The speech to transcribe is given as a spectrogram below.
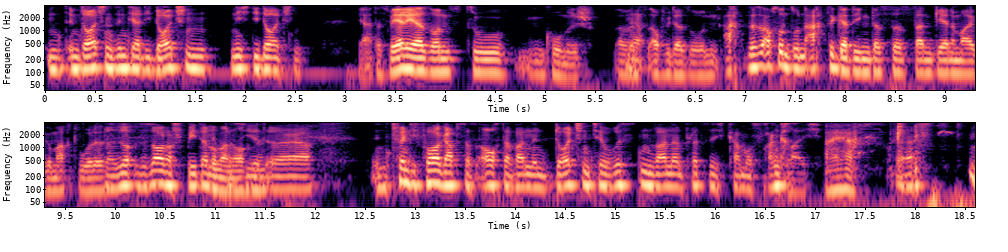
im, Deutschen sind ja die Deutschen nicht die Deutschen. Ja, das wäre ja sonst zu komisch. Aber Ja. das ist auch wieder so ein, ach, das ist auch so ein, so ein 80er-Ding, dass das dann gerne mal gemacht wurde. Also, das ist auch noch später noch Immer noch, passiert. ne? Äh, ja. in 24 gab es das auch. Da waren die deutschen Terroristen, waren dann plötzlich, kamen aus Frankreich. Ah ja. Ja.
